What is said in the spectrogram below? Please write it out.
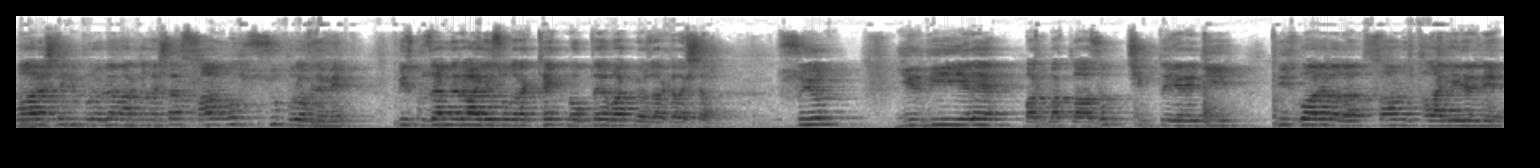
Bu araçtaki problem arkadaşlar sunroof su problemi. Biz kuzenler ailesi olarak tek noktaya bakmıyoruz arkadaşlar. Suyun girdiği yere bakmak lazım, çıktığı yere değil. Biz bu arabada sunroof tahliyelerini,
